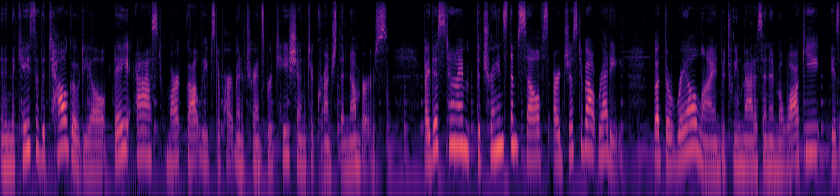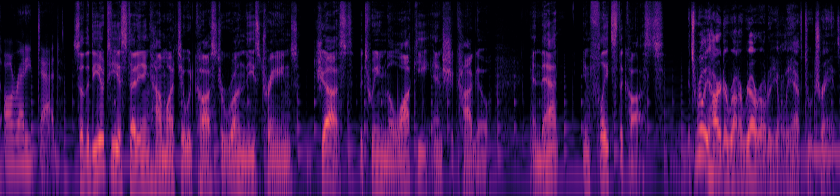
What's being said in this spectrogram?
And in the case of the Talgo deal, they asked Mark Gottlieb's Department of Transportation to crunch the numbers. By this time, the trains themselves are just about ready, but the rail line between Madison and Milwaukee is already dead. So the DOT is studying how much it would cost to run these trains just between Milwaukee and Chicago. And that inflates the costs. It's really hard to run a railroad when you only have two trains.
